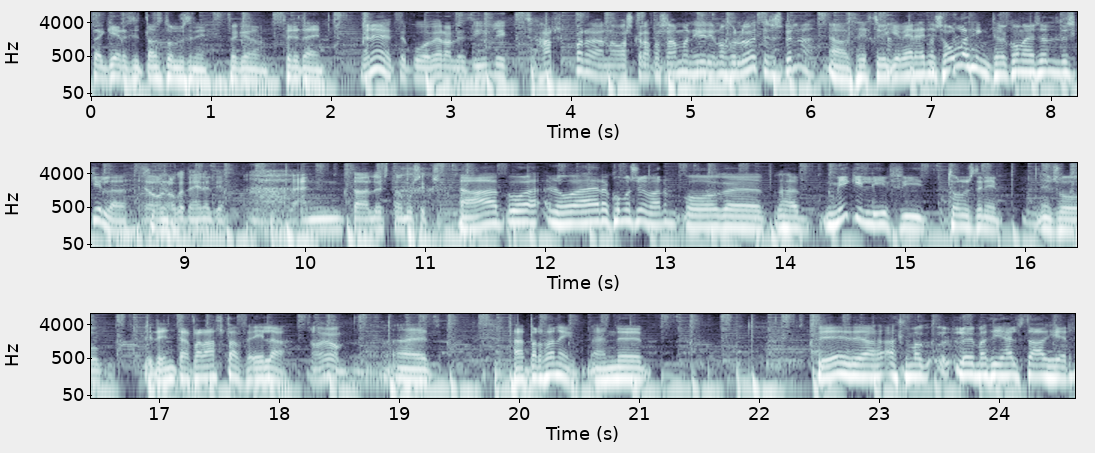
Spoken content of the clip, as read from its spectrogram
Ekkert að gera sér dansdólusinni fyrir, fyrir daginn. Nei, þetta er búið að vera alveg þýlíkt harpar að ná að skrapa saman hér í nokkur lög til þess að spila. Já, þeirtu ekki að vera hérna í sólarhing til að koma þessu öllu skila. Já, nokkur deginn held ég. Enda að lusta músík. sko. Já, það er er að koma sumar og uh, það er mikið líf í tónlistinni eins og reyndar bara alltaf eiginlega. Já, já. Það er, það er bara þannig. En uh, við ætlum að lauma því helst að hér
